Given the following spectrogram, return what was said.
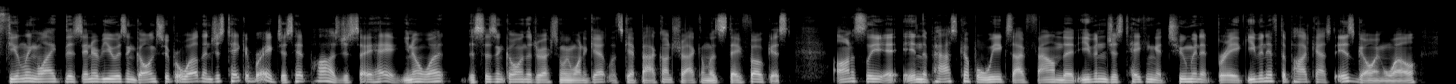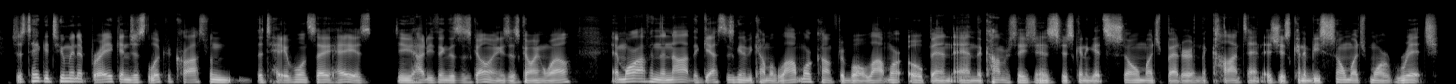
feeling like this interview isn't going super well, then just take a break. Just hit pause. Just say, hey, you know what? This isn't going the direction we want to get. Let's get back on track and let's stay focused. Honestly, in the past couple weeks, I've found that even just taking a two minute break, even if the podcast is going well, just take a two minute break and just look across from the table and say, hey, is Do you, how do you think this is going? Is this going well? And more often than not, the guest is going to become a lot more comfortable, a lot more open, and the conversation is just going to get so much better. And the content is just going to be so much more rich,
